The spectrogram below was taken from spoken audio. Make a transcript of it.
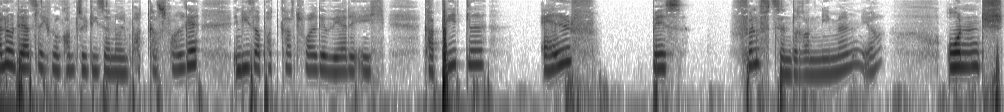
Hallo und herzlich willkommen zu dieser neuen Podcast-Folge. In dieser Podcast-Folge werde ich Kapitel 11 bis 15 dran nehmen, ja. Und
